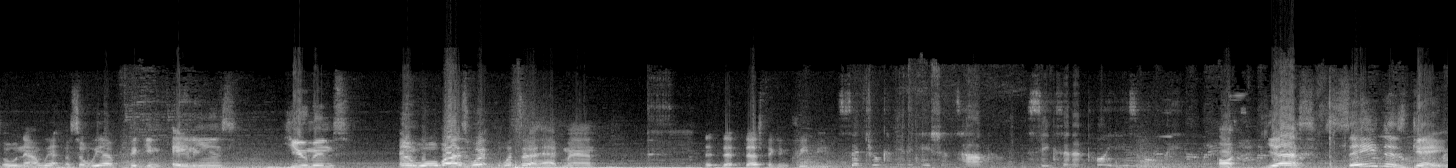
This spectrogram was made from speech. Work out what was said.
so now we ha- so we have picking aliens, humans, and robots. What what the heck, man? That, that that's freaking creepy. Central Communications Hub seeks an employees only. Oh yes, save this game.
